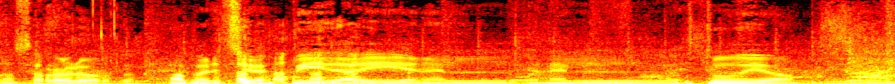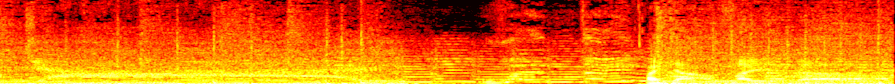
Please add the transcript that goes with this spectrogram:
Nos cerró el orto. Apareció Speed ahí en el, en el estudio. Ahí está. Ahí está.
